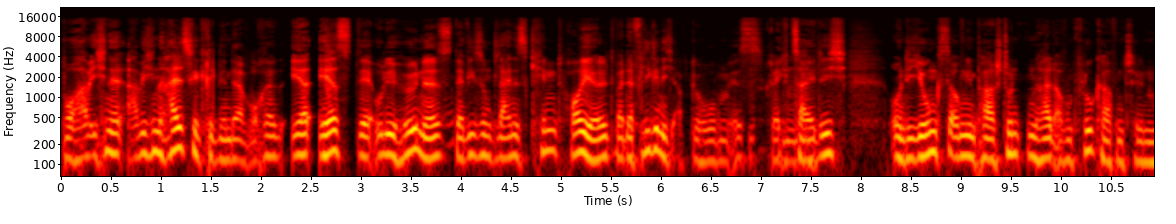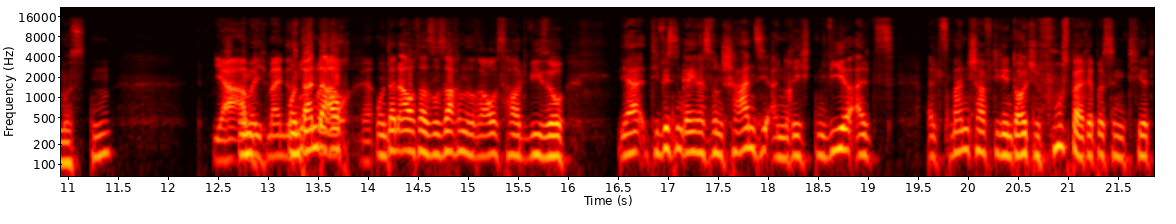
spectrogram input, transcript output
boah, habe ich, ne, hab ich einen Hals gekriegt in der Woche. Er, erst der Uli Hoeneß, der wie so ein kleines Kind heult, weil der Flieger nicht abgehoben ist rechtzeitig. Und die Jungs da irgendwie ein paar Stunden halt auf dem Flughafen chillen mussten. Ja, aber ich meine, das und dann da auch, ja. und dann auch da so Sachen raushaut wie so, ja, die wissen gar nicht, was für einen Schaden sie anrichten. Wir als als Mannschaft, die den deutschen Fußball repräsentiert,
